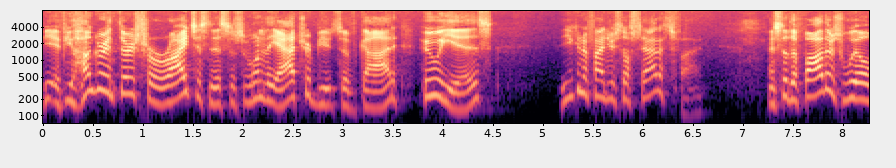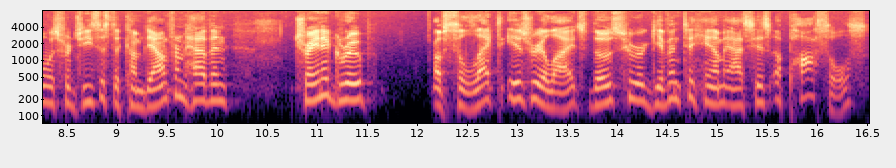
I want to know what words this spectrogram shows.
If you hunger and thirst for righteousness, which is one of the attributes of God, who He is, you're going to find yourself satisfied. And so the Father's will was for Jesus to come down from heaven, train a group, of select Israelites, those who are given to him as his apostles.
